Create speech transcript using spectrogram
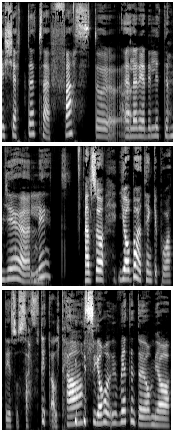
är köttet så här fast och, eller är det lite mjöligt? Alltså, jag bara tänker på att det är så saftigt allting. Ja. så jag, jag vet inte om jag,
